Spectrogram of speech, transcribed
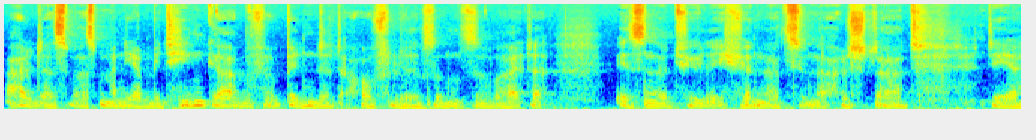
All das, was man ja mit Hingabe verbindet, Auflösung und so weiter, ist natürlich für einen Nationalstaat, der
